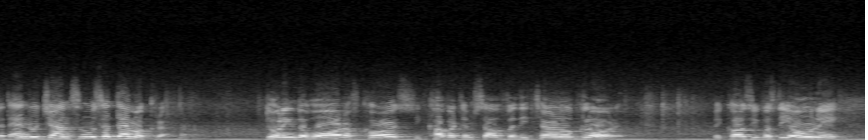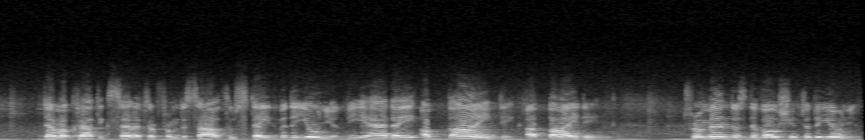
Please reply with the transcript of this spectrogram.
that Andrew Johnson was a Democrat during the war, of course, he covered himself with eternal glory because he was the only Democratic senator from the South who stayed with the Union. He had a abiding, abiding, tremendous devotion to the Union.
